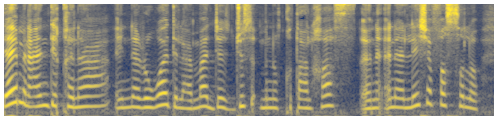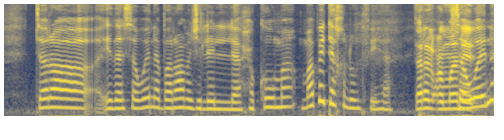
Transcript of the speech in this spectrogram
دائما عندي قناعة أن رواد الأعمال جزء من القطاع الخاص. أنا أنا ليش أفصله؟ ترى إذا سوينا برامج للحكومة ما بيدخلون فيها. ترى العماني سوينا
